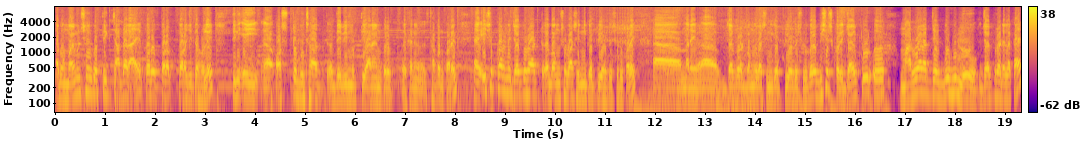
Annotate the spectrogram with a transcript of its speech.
এবং ময়মনসিংহ কর্তৃক চাঁদা রায় পর- পর- পরাজিত হলে তিনি এই অষ্টভুজা দেবী মূর্তি আনয়ন করে এখানে স্থাপন করেন। এইসব কারণে জয়পুরহাট বংশবাসীর নিকট প্রিয় হতে শুরু করে মানে জয়পুরহাট বঙ্গবাসীর নিকট প্রিয় হতে শুরু করে। বিশেষ করে জয়পুর ও মারুয়া রাজ্যের বহু লোক জয়পুরহাট এলাকায়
